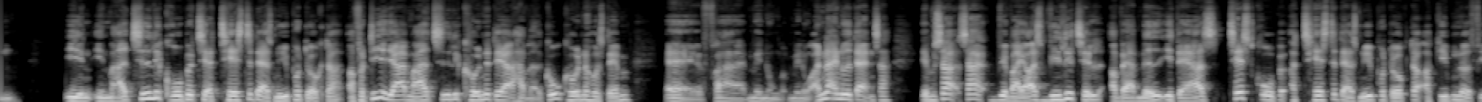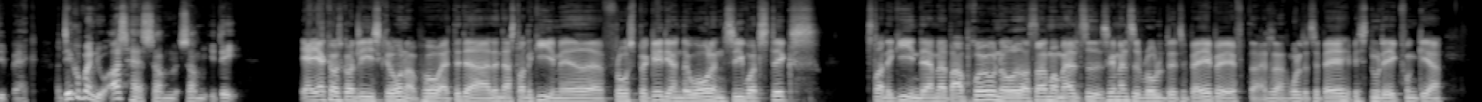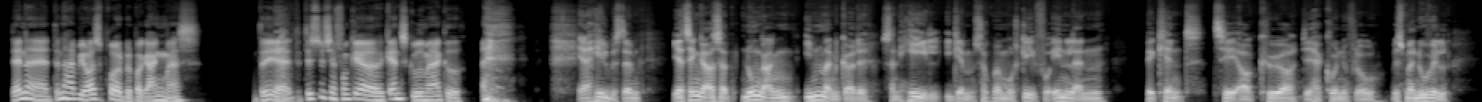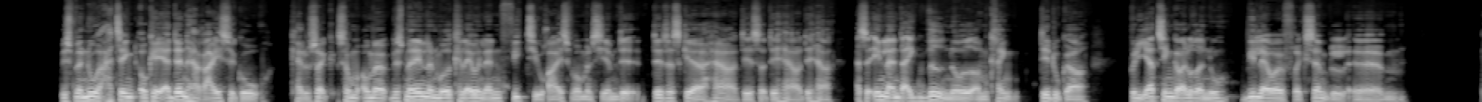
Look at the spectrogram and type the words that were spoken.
i en, i en meget tidlig gruppe til at teste deres nye produkter. Og fordi jeg er meget tidlig kunde der, har været god kunde hos dem, øh, fra, med, nogle, med nogle online-uddannelser, jamen så, så var jeg også villig til at være med i deres testgruppe og teste deres nye produkter og give dem noget feedback. Og det kunne man jo også have som, som idé. Ja, jeg kan også godt lige skrive under på, at det der, den der strategi med uh, throw spaghetti on the wall and see what sticks, strategien der med at bare prøve noget, og så må man altid, så kan man altid rulle det tilbage bagefter, altså rulle det tilbage, hvis nu det ikke fungerer. Den, er, den har vi også prøvet et par gange, Mads. Det, ja. det, det synes jeg fungerer ganske udmærket. ja, helt bestemt. Jeg tænker også, at nogle gange, inden man gør det sådan helt igennem, så kan man måske få en eller anden bekendt til at køre det her kundeflow. Hvis man nu vil, hvis man nu har tænkt, okay, er den her rejse god? Kan du så, som, om man, hvis man en eller anden måde kan lave en eller anden fiktiv rejse, hvor man siger, det, det der sker her, det er så det her og det her. Altså en eller anden, der ikke ved noget omkring det, du gør. Fordi jeg tænker allerede nu, vi laver jo for eksempel, øh,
